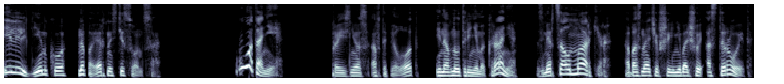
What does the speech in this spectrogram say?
или льдинку на поверхности Солнца. «Вот они!» — произнес автопилот, и на внутреннем экране замерцал маркер, обозначивший небольшой астероид,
